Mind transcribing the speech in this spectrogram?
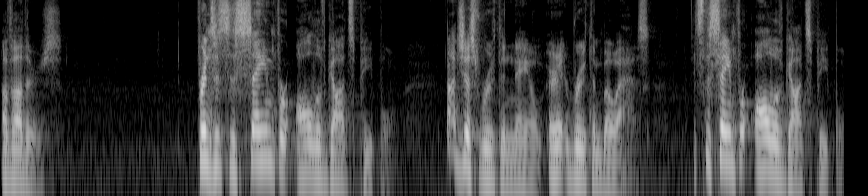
of others. Friends, it's the same for all of God's people. Not just Ruth and Naomi, Ruth and Boaz. It's the same for all of God's people.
